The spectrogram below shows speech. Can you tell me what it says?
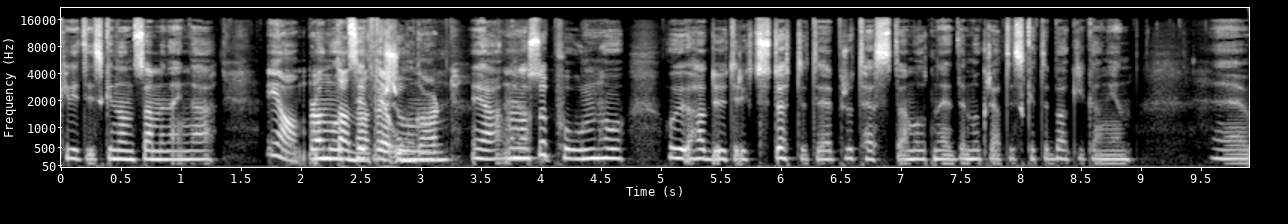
kritisk i noen sammenhenger. Ja, blant mot annet til. Ungarn. Ja, men også Polen. Hun, hun hadde uttrykt støtte til protester mot den demokratiske tilbakegangen, eh,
